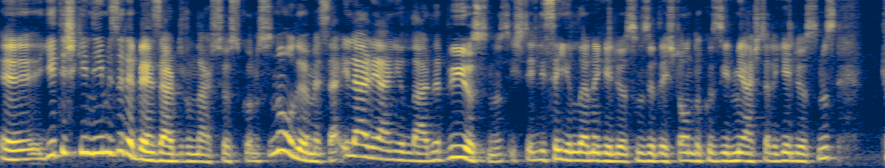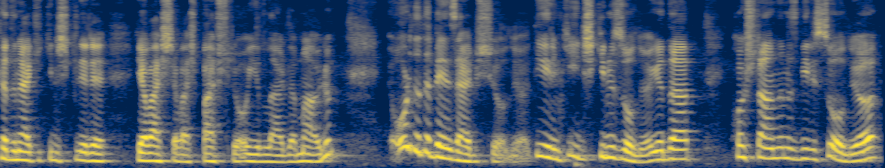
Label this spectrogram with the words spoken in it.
E, yetişkinliğimizde de benzer durumlar söz konusu. Ne oluyor mesela? İlerleyen yıllarda büyüyorsunuz. İşte lise yıllarına geliyorsunuz ya da işte 19-20 yaşlara geliyorsunuz. Kadın erkek ilişkileri yavaş yavaş başlıyor o yıllarda malum. Orada da benzer bir şey oluyor. Diyelim ki ilişkiniz oluyor ya da hoşlandığınız birisi oluyor.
